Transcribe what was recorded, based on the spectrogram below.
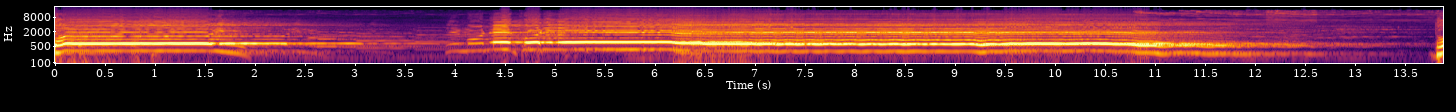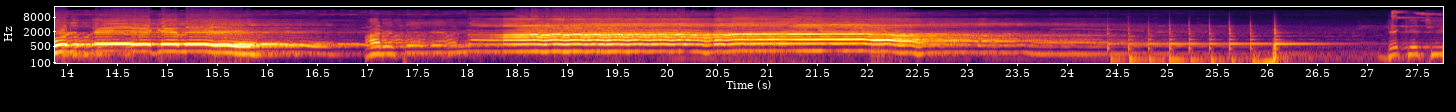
ধরি মনে করে? ধরতে গেলে আর পেলেন না। দেখেছি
